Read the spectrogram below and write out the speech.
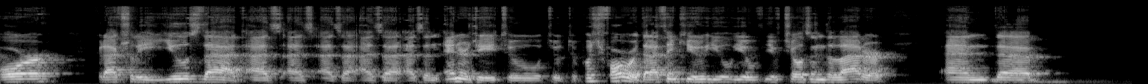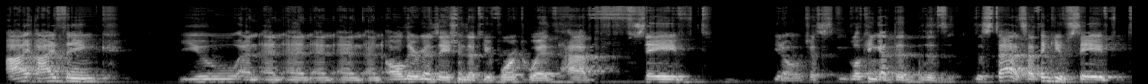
or could actually use that as as as a, as a, as an energy to to to push forward. That I think you you you you've chosen the latter and uh, I, I think you and, and, and, and, and, and all the organizations that you've worked with have saved, you know, just looking at the, the, the stats, I think you've saved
